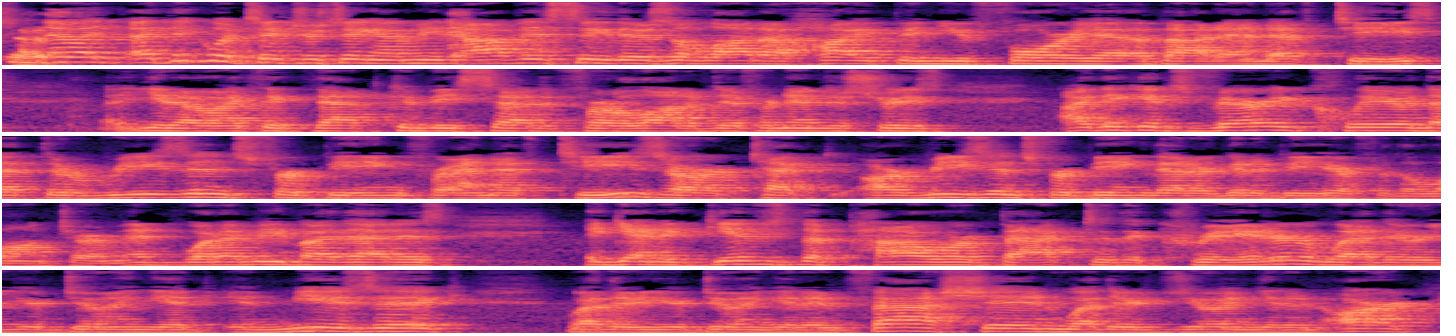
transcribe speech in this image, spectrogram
Yes. No, I, I, think what's interesting. I mean, obviously, there's a lot of hype and euphoria about NFTs. You know, I think that can be said for a lot of different industries. I think it's very clear that the reasons for being for NFTs are tech are reasons for being that are going to be here for the long term. And what I mean by that is, again, it gives the power back to the creator, whether you're doing it in music whether you're doing it in fashion, whether you're doing it in art.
